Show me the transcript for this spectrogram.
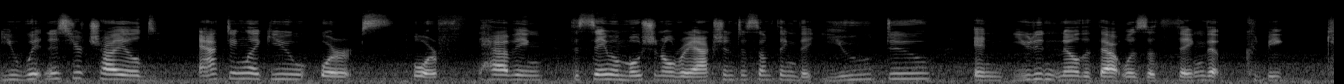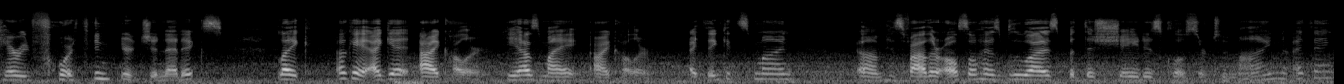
you witness your child acting like you or or having the same emotional reaction to something that you do and you didn't know that that was a thing that could be carried forth in your genetics like okay i get eye color he has my eye color. I think it's mine. Um, his father also has blue eyes, but the shade is closer to mine, I think.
